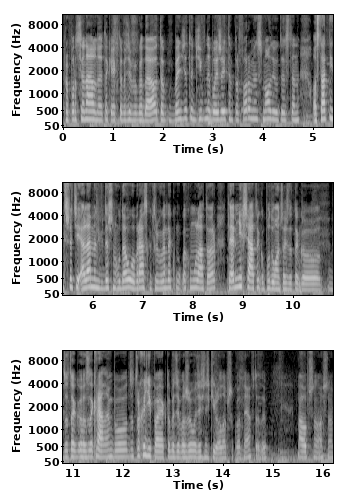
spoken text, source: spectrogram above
proporcjonalne, takie jak to będzie wyglądało, to będzie to dziwne, bo jeżeli ten performance module to jest ten ostatni, trzeci element widoczny u dołu obrazka, który wygląda jak akum- akumulator, to ja bym nie chciała tego podłączać do tego, do tego z ekranem, bo to trochę lipa, jak to będzie ważyło 10 kg na przykład, nie? Wtedy. Mało przynośne.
